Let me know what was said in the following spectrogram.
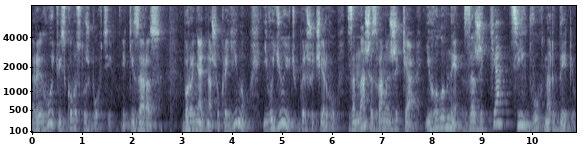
реагують військовослужбовці, які зараз боронять нашу країну і воюють в першу чергу за наше з вами життя, і головне за життя цих двох нардепів,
